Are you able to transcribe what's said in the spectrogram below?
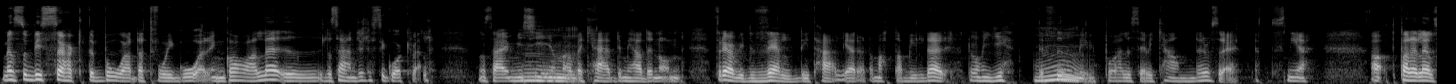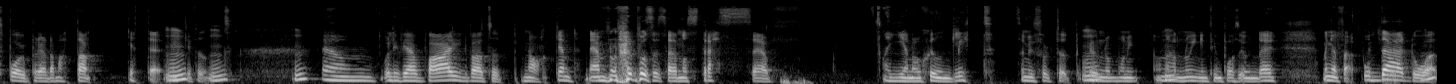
Men så besökte båda två igår en gala i Los Angeles igår kväll. Någon så här Museum of Academy hade någon, för övrigt väldigt härliga röda mattan-bilder. Det var en jättefin bild på Alicia Vikander och sådär. Ett, ja, ett parallellspår på röda mattan. Jättemycket fint. Ehm, Olivia Wilde var typ naken. Nej, hon hade på sig så här något strass eh, genomskinligt. Som ni såg typ. Om hon, hon hade nog ingenting på sig under. Men i alla fall. Och där då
